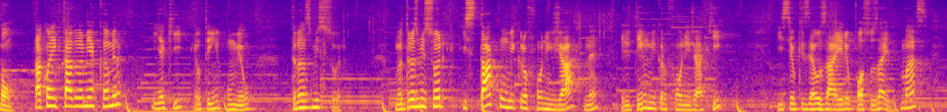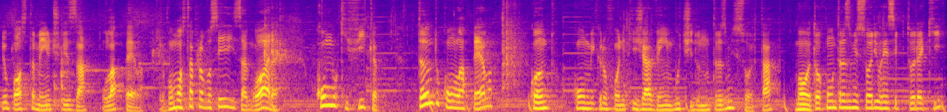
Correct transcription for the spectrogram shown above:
Bom, está conectado na minha câmera e aqui eu tenho o meu transmissor. O meu transmissor está com o microfone já, né? Ele tem um microfone já aqui e se eu quiser usar ele, eu posso usar ele. Mas eu posso também utilizar o lapela. Eu vou mostrar para vocês agora como que fica tanto com o lapela quanto com o microfone que já vem embutido no transmissor, tá? Bom, eu tô com o transmissor e o receptor aqui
